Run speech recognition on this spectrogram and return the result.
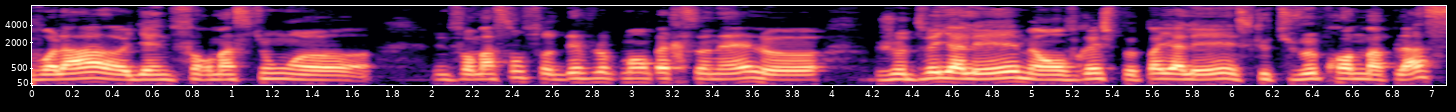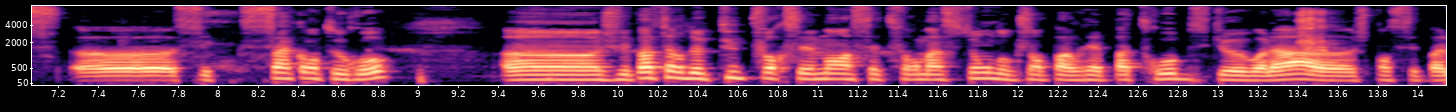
voilà, il y a une formation, une formation sur le développement personnel. je devais y aller, mais en vrai, je peux pas y aller. Est-ce que tu veux prendre ma place? C'est 50 euros. Euh, je vais pas faire de pub forcément à cette formation, donc j'en parlerai pas trop parce que voilà, euh, je pense que c'est pas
